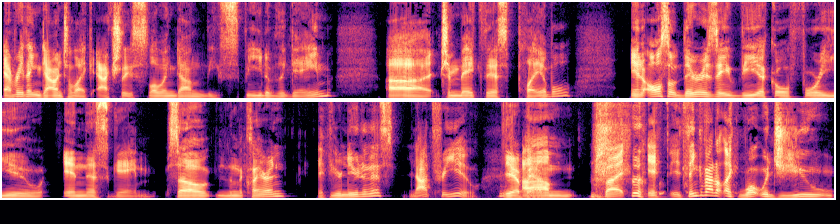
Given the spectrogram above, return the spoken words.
everything down to like actually slowing down the speed of the game uh, to make this playable. And also, there is a vehicle for you in this game. So, the McLaren, if you're new to this, not for you. Yeah. Um, but if you think about it, like, what would you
